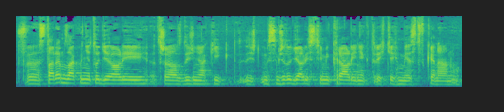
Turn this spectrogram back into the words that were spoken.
v starém zákoně to dělali třeba, když nějaký, myslím, že to dělali s těmi králi některých těch měst v Kenánu,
